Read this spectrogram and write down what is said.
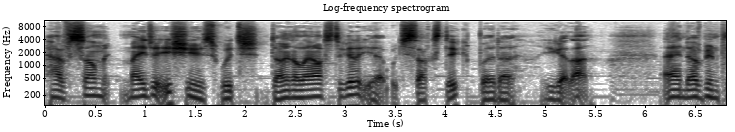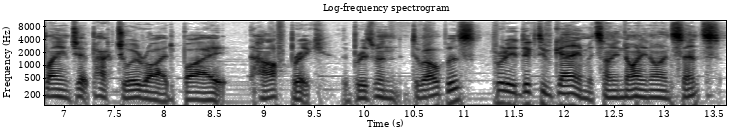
have some major issues which don't allow us to get it yet, which sucks dick, but uh, you get that. And I've been playing Jetpack Joyride by Halfbrick, the Brisbane developers. Pretty addictive game. It's only 99 cents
